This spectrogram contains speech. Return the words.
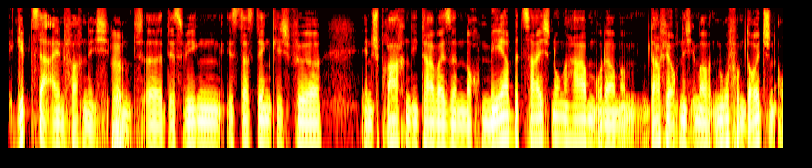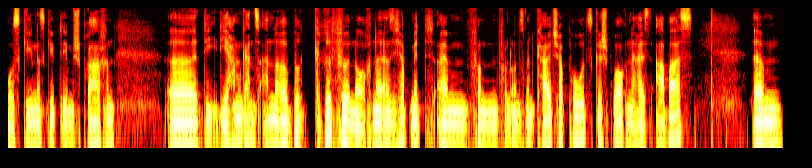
gibt's da einfach nicht. Ja. Und äh, deswegen ist das, denke ich, für in Sprachen, die teilweise noch mehr Bezeichnungen haben oder man darf ja auch nicht immer nur vom Deutschen ausgehen. Es gibt eben Sprachen, äh, die, die haben ganz andere Begriffe noch. Ne? Also ich habe mit einem von, von unseren Culture Poets gesprochen, der heißt Abbas. Ähm,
